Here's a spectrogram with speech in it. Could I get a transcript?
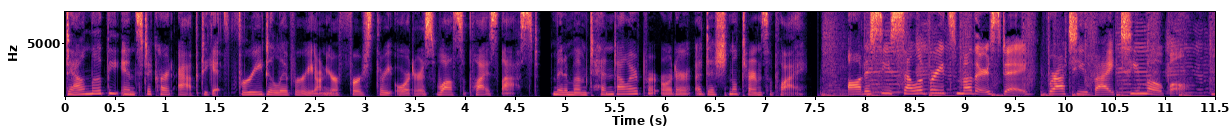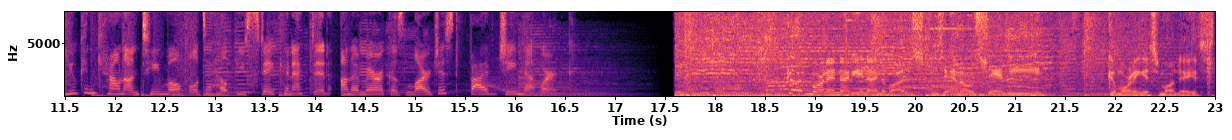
Download the Instacart app to get free delivery on your first three orders while supplies last. Minimum $10 per order, additional term supply. Audacy celebrates Mother's Day, brought to you by T Mobile. You can count on T Mobile to help you stay connected on America's largest 5G network. Good morning, 99 The Buzz. Pisano, Sandy. Good morning. It's Monday. It's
